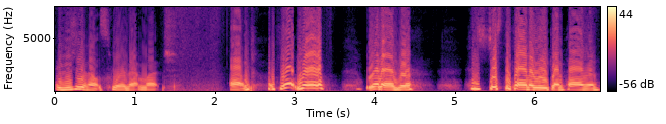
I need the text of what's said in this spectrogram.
I usually don't swear that much. Um, yeah, well, whatever. It's just the kind of week I'm having.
